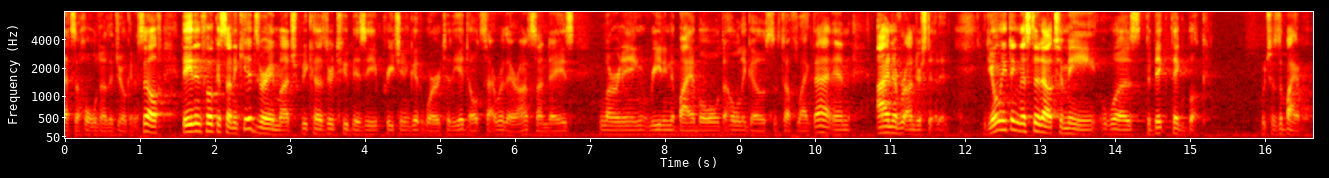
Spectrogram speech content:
That's a whole other joke in itself. They didn't focus on the kids very much because they're too busy preaching a good word to the adults that were there on Sundays learning, reading the Bible, the Holy Ghost, and stuff like that. And I never understood it. The only thing that stood out to me was the big, thick book, which was the Bible.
